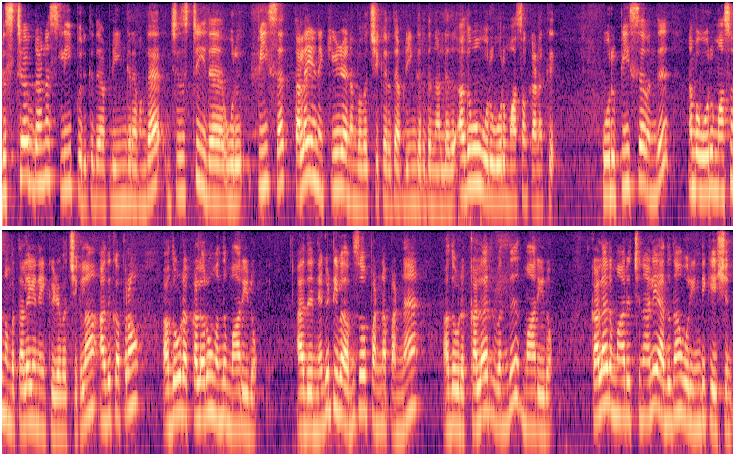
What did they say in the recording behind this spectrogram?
டிஸ்டர்ப்டான ஸ்லீப் இருக்குது அப்படிங்கிறவங்க ஜஸ்ட் இதை ஒரு பீஸை தலையணை கீழே நம்ம வச்சுக்கிறது அப்படிங்கிறது நல்லது. அதுவும் ஒரு ஒரு மாதம் கணக்கு. ஒரு பீஸை வந்து நம்ம ஒரு மாதம் நம்ம தலையணை கீழே வச்சுக்கலாம். அதுக்கப்புறம் அதோட கலரும் வந்து மாறிடும். அது நெகட்டிவை அப்சர்வ் பண்ண பண்ண அதோட கலர் வந்து மாறிடும். கலர் மாறுச்சுனாலே அதுதான் ஒரு இண்டிகேஷன்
